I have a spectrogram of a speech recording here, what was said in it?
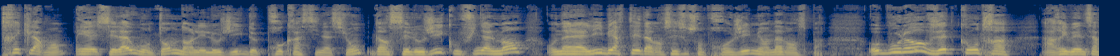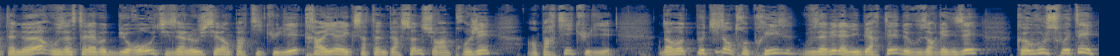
très clairement. Et c'est là où on tombe dans les logiques de procrastination, dans ces logiques où finalement on a la liberté d'avancer sur son projet mais on n'avance pas. Au boulot, vous êtes contraint. Arrivez à une certaine heure, vous installez à votre bureau, utilisez un logiciel en particulier, travaillez avec certaines personnes sur un projet en particulier. Dans votre petite entreprise, vous avez la liberté de vous organiser comme vous le souhaitez.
